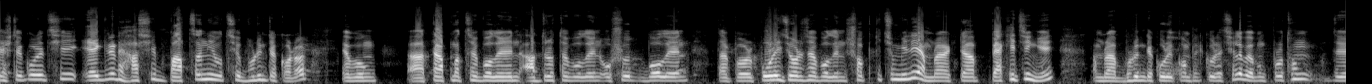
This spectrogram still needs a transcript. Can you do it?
চেষ্টা করেছি এ গ্রেড হাঁসের বাচ্চা নিয়ে হচ্ছে ব্রুডিংটা করার এবং তাপমাত্রা বলেন, আর্দ্রতা বলেন, ওষুধ বলেন, তারপর পরিচর্যা বলেন সব কিছু মিলিয়ে আমরা একটা প্যাকেজিংয়ে আমরা ব্রুডিংটা করে কমপ্লিট করেছিলাম এবং প্রথম যে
